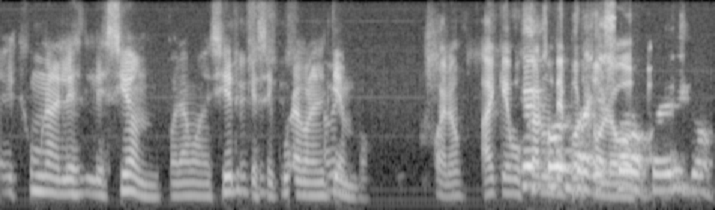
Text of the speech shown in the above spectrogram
es como una les- lesión, podríamos decir, que se cura con el tiempo. Bueno, hay que Qué buscar un deportólogo. sos.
